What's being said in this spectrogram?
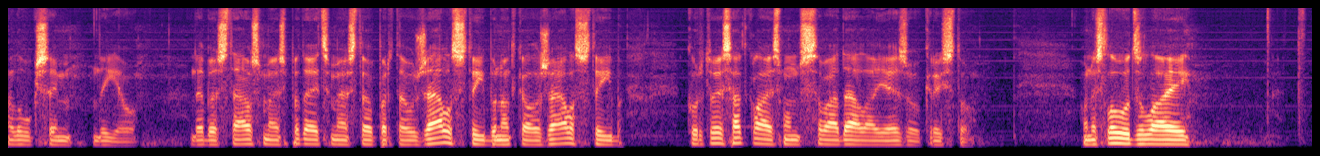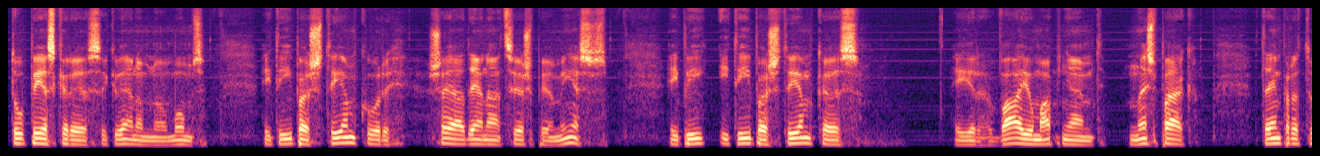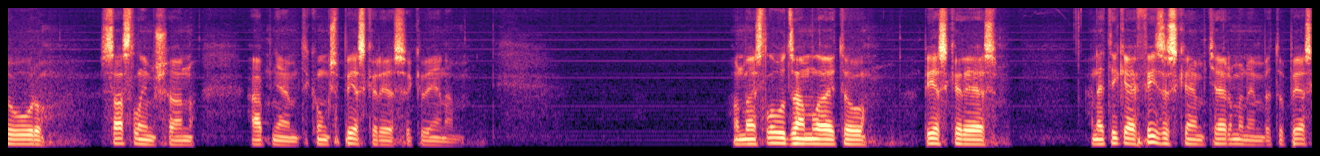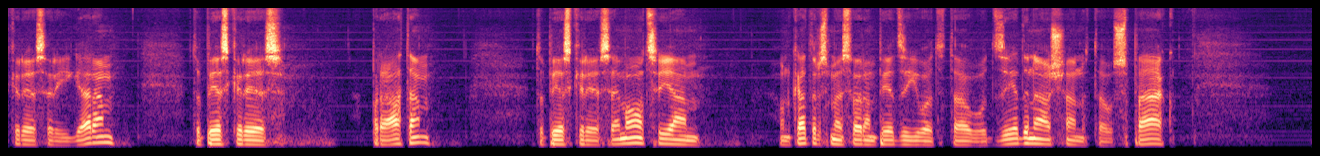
lūgsim Dievu. Debes Tēvs, mēs pateicamies Tev par Tavu žēlastību un atkal žēlastību, kur Tu esi atklājis mums savā dēlā Jēzu Kristu. Un es lūdzu, lai Tu pieskaries ikvienam no mums, it īpaši tiem, kuri šajā dienā cieši pie miesas, it īpaši tiem, kas ir vājuma apņemti, nespēka, temperatūru, saslimšanu apņemti. Kungs, pieskaries ikvienam! Un mēs lūdzam, lai tu pieskaries ne tikai fiziskajam ķermenim, bet tu pieskaries arī garam, tu pieskaries prātam, tu pieskaries emocijām. Un katrs mēs varam piedzīvot tavu dziedināšanu, tavu spēku,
